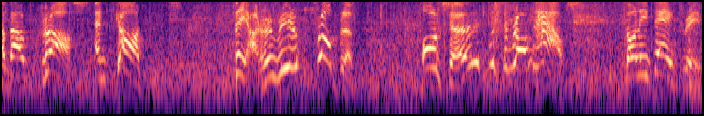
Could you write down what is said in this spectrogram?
about grass and gardens. They are a real problem. Also, it was the wrong house. Dolly Daydream.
